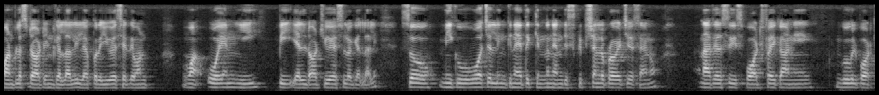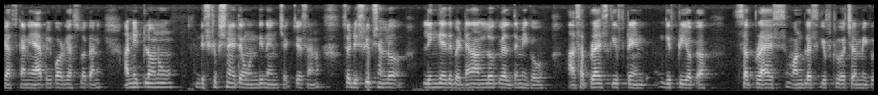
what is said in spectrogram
వన్ ప్లస్ డాట్ ఇన్కి వెళ్ళాలి. లేకపోతే యూఎస్ అయితే వన్ ఓఎన్ఈపిఎల్ డాట్ యూఎస్లోకి వెళ్ళాలి. సో మీకు వాచర్ లింక్ని అయితే కింద నేను డిస్క్రిప్షన్లో ప్రొవైడ్ చేశాను. నాకు తెలిసి స్పాటిఫై కానీ గూగుల్ పాడ్కాస్ట్ కానీ యాపిల్ పాడ్కాస్ట్లో కానీ అన్నిట్లోనూ డిస్క్రిప్షన్ అయితే ఉంది. నేను చెక్ చేశాను. సో డిస్క్రిప్షన్లో లింక్ అయితే పెట్టాను. అందులోకి వెళ్తే మీకు ఆ సర్ప్రైజ్ గిఫ్ట్ ఏంటి గిఫ్ట్ యొక్క సర్ప్రైజ్ వన్ ప్లస్ గిఫ్ట్ వచ్చారు మీకు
